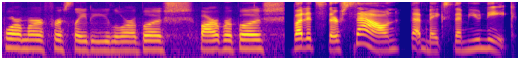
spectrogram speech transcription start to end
former First Lady Laura Bush, Barbara Bush. But it's their sound that makes them unique.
